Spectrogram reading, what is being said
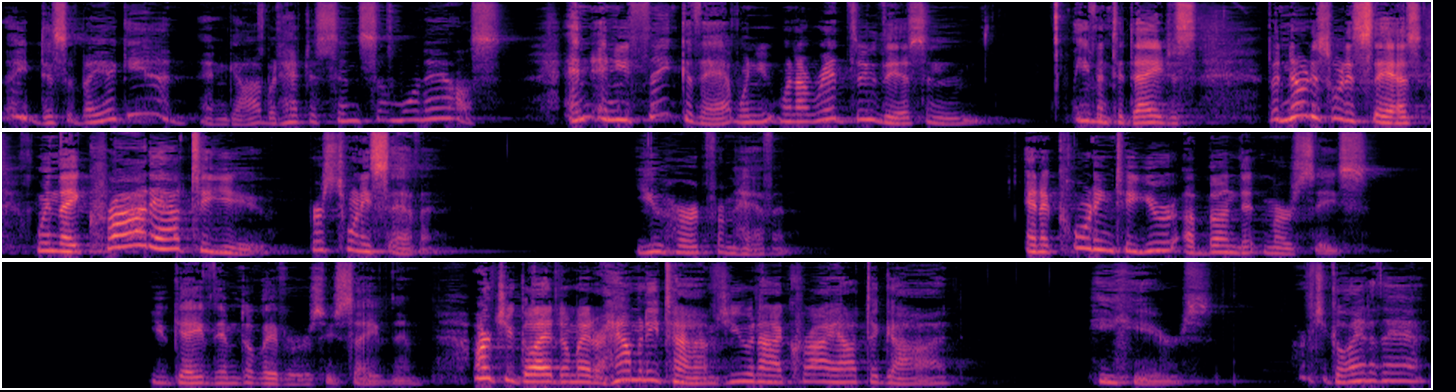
they'd disobey again, and God would have to send someone else. And, and you think of that when, you, when I read through this, and even today, just, but notice what it says when they cried out to you, verse 27, you heard from heaven. And according to your abundant mercies, you gave them deliverers who saved them. Aren't you glad no matter how many times you and I cry out to God, He hears? Aren't you glad of that?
